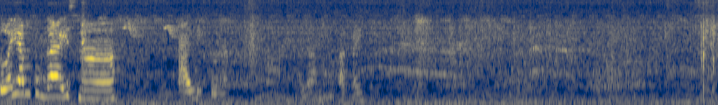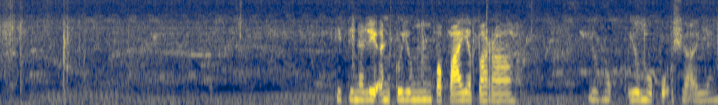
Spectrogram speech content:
So, ayan po guys na tali ko na. Alam mo, atay. Itinalian ko yung papaya para yumuk yumuko siya. Ayan.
